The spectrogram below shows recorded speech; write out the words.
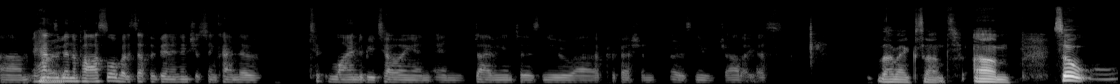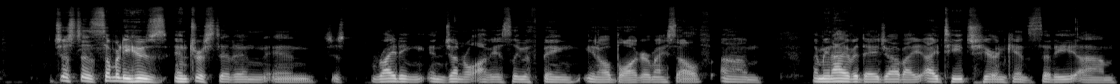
um, it hasn't right. been impossible, but it's definitely been an interesting kind of t- line to be towing and, and diving into this new uh, profession or this new job, I guess. That makes sense. Um, so, just as somebody who's interested in in just writing in general, obviously with being you know a blogger myself, um, I mean I have a day job. I, I teach here in Kansas City, um,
